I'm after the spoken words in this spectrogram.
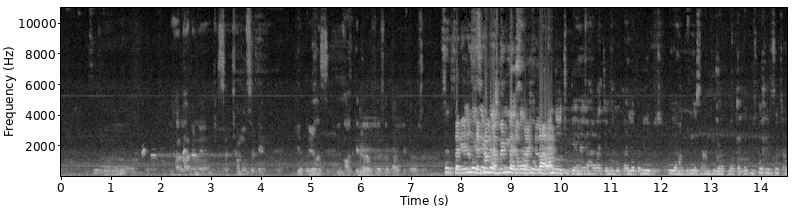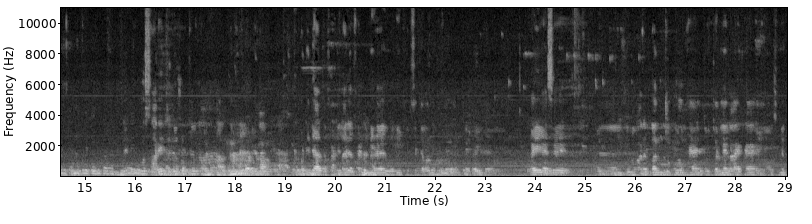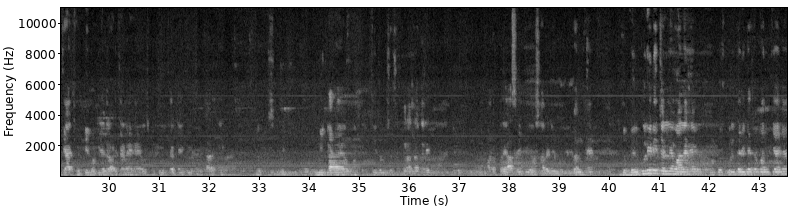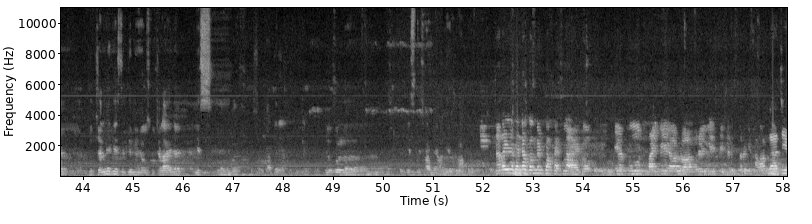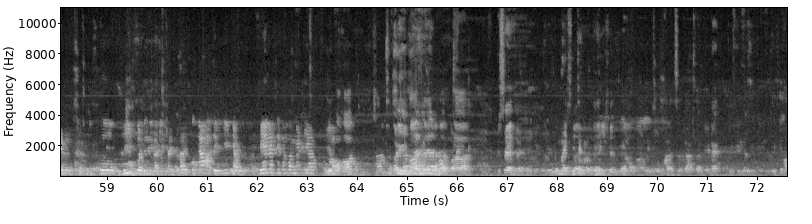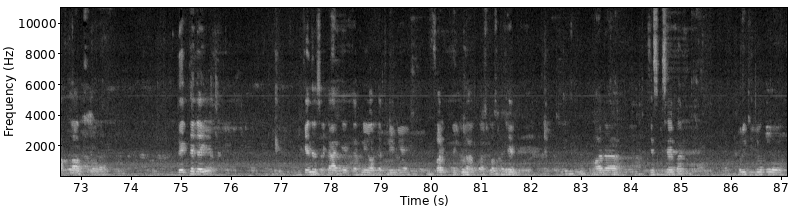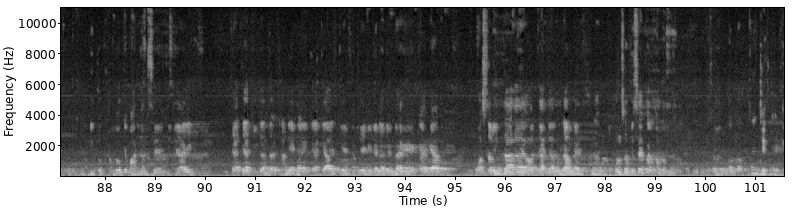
यहाँ लाने में सक्षम हो सके, ये प्रयास विभाग की तरफ़ से, सरकार की तरफ़ से। सर सर, ये जो सेंट्रल गवर्नमेंट का जो सर जो फैसला है- बंद हो चुके हैं यहाँ राज्य में जो पहले कभी यहाँ के लिए शाम की बात हुआ करता तो इसको फिर से चालू करने के लिए कभी वो सारे है। फर्टिलाइज़र फर्टिलाइज़र फैक्ट्री है वो भी फिर से चलाने की तैयारी है कई ऐसे हमारे बंद उद्योग हैं जो चलने लायक हैं उसमें क्या छोटी मोटी अगर अड़चने हैं उसको दूर करने की सरकार की जो भूमिका है वो उसी रूप से सरकार अदा करेगी। हमारा प्रयास है कि वो सारे जो बंद हैं जो बिल्कुल ही नहीं चलने वाले हैं उनको पूरी तरीके से बंद किया जाए जो चलने की स्थिति में है उसको चलाया जाए के बिल्कुल इस दिशा में आगे सेंट्रल गवर्नमेंट का फैसला है जो एयरपोर्ट हाईवे और रेलवे स्टेशन इस तरह के तमाम राज्य को लीज कर देने का जो फैसला है तो क्या मानते हैं? ये क्या फेल है सेंट्रल गवर्नमेंट ये बहुत बड़ी बात है बहुत बड़ा विषय है का जो भारत सरकार का निर्णय है। आप आप देखते जाइए। केंद्र सरकार के करनी और कथनी में फ़र्क बिल्कुल आपको स्पष्ट समझे और इस विषय पर पूरी चीज़ों को अभी तो खबरों के माध्यम से चीज़ें आई क्या क्या चीज़ अंदर खाने हैं क्या क्या इसके पीछे हिडन एजेंडा है क्या क्या वास्तविकता है और क्या क्या भ्रम है उन सब विषय पर हम लोग।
